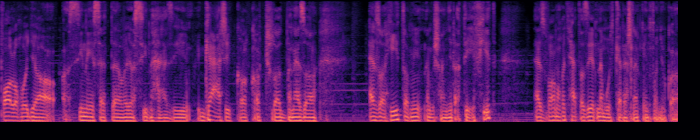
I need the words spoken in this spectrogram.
valahogy a, a színészettel vagy a színházi gázsikkal kapcsolatban ez a, ez a hit, ami nem is annyira tévhit, ez van, hogy hát azért nem úgy keresnek, mint mondjuk a,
